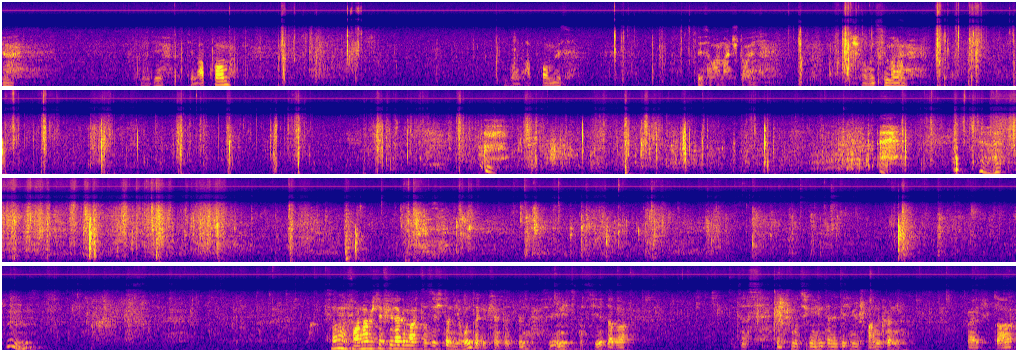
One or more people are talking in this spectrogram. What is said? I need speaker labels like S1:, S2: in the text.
S1: hier die, den Abraum. Wo ein Abraum ist, ist auch einmal ein Stollen. Schauen wir uns die mal an. So, und vorhin habe ich den Fehler gemacht, dass ich dann hier runtergeklettert bin. Ist eh nichts passiert, aber das, den schmutzigen Hintern hätte ich mir sparen können. Weil da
